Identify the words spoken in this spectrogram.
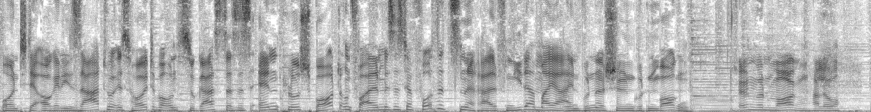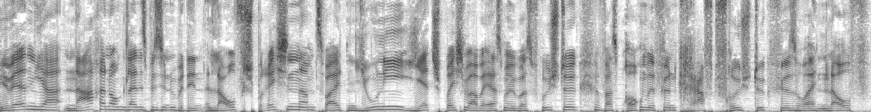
Und der Organisator ist heute bei uns zu Gast. Das ist N Plus Sport und vor allem ist es der Vorsitzende Ralf Niedermeyer. Einen wunderschönen guten Morgen. Schönen guten Morgen, hallo. Wir werden ja nachher noch ein kleines bisschen über den Lauf sprechen am 2. Juni. Jetzt sprechen wir aber erstmal über das Frühstück. Was brauchen wir für ein Kraftfrühstück für so einen Lauf?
